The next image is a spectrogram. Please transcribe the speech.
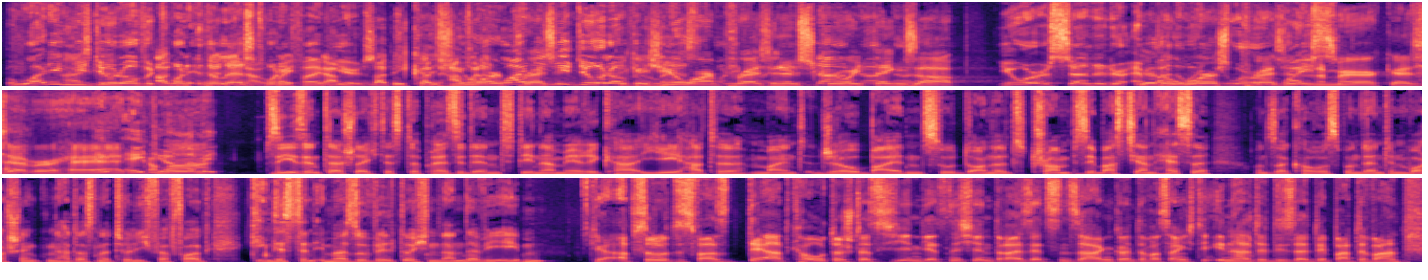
But why didn't you do it over 20, the last 25 years? Because you weren't president. Because you weren't president screwing things up. You were a senator. You're the worst president America has ever had. Come on. Sie sind der schlechteste Präsident, den Amerika je hatte, meint Joe Biden zu Donald Trump. Sebastian Hesse, unser Korrespondent in Washington, hat das natürlich verfolgt. Ging das denn immer so wild durcheinander wie eben? Ja, absolut. Es war derart chaotisch, dass ich Ihnen jetzt nicht in drei Sätzen sagen könnte, was eigentlich die Inhalte dieser Debatte waren. Das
